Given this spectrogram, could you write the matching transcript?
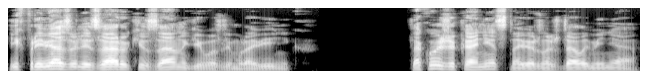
Их привязывали за руки, за ноги возле муравейников. Такой же конец, наверное, ждал и меня.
